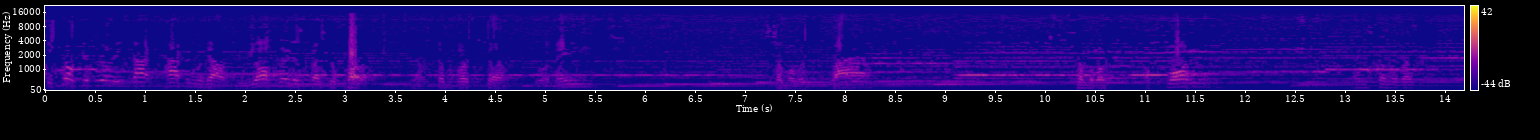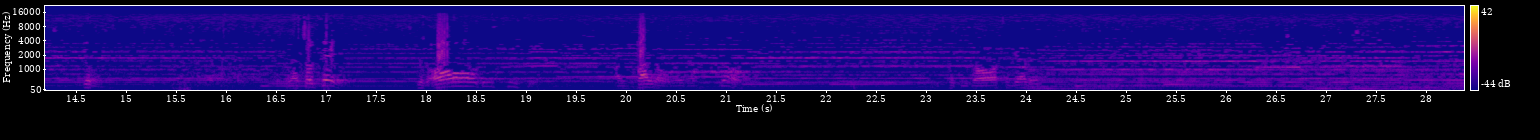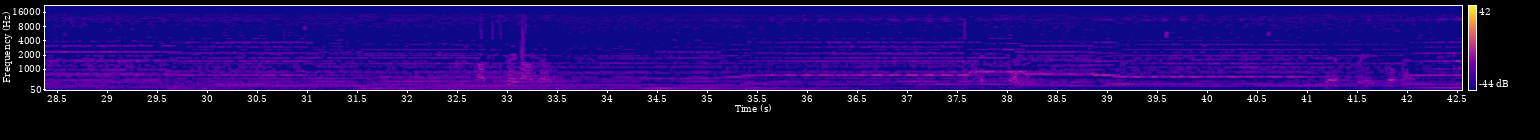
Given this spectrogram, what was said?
the show could really not happen without you. We all played a special part. You know, some of us uh, were amazed, some of us laughed, some of us applauded, and some of us didn't. That's okay, because all these pieces are vital in our show. Put these all together. Concentrate on them. Stick together. Can create magic.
